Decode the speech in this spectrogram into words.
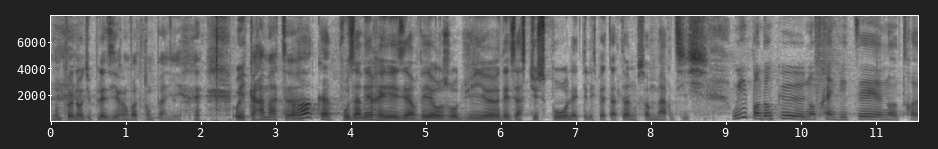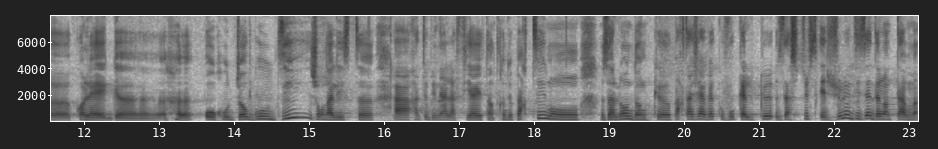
Nous prenons du plaisir en votre compagnie. oui, Karamat, euh, Rock. vous avez réservé aujourd'hui euh, des astuces pour les téléspectateurs. Nous sommes mardi. Oui, pendant que notre invité, notre collègue euh, Goudi, journaliste euh, à Radio Bénin Lafia, est en train de partir, nous, allons donc euh, partager avec vous quelques astuces. Et je le disais dès l'entame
